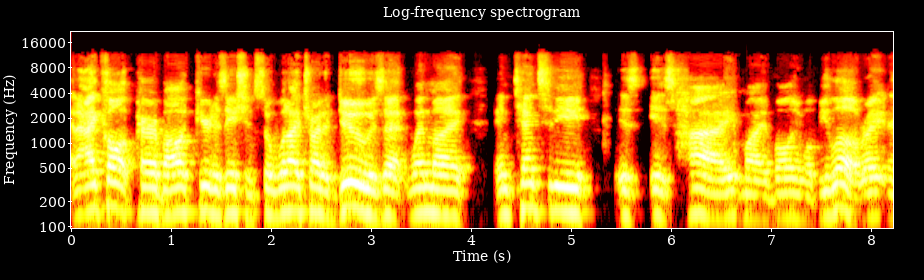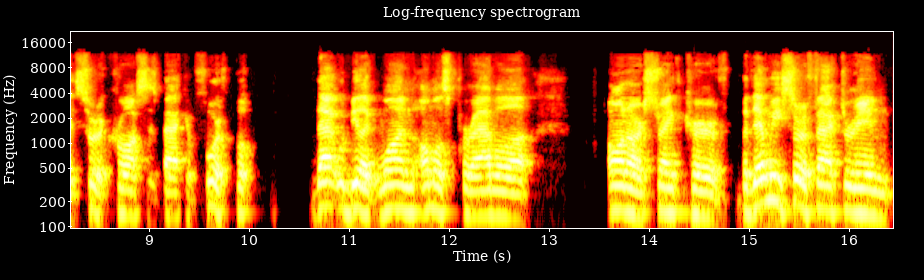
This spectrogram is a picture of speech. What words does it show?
and I call it parabolic periodization. So what I try to do is that when my intensity is is high, my volume will be low, right? And it sort of crosses back and forth. But that would be like one almost parabola on our strength curve. But then we sort of factor in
